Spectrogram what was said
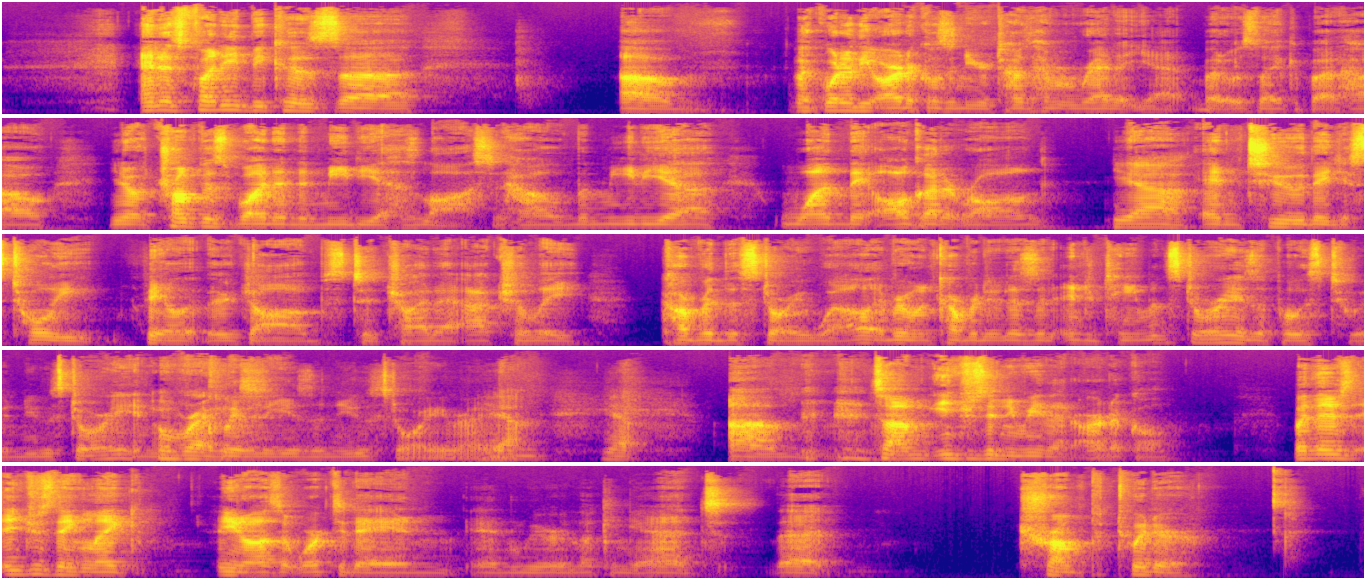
and it's funny because uh um like one of the articles in New York Times, I haven't read it yet, but it was like about how, you know, Trump has won and the media has lost and how the media one, they all got it wrong. Yeah, and two, they just totally fail at their jobs to try to actually cover the story well. Everyone covered it as an entertainment story as opposed to a news story, and Oh, right. clearly is a news story, right? Yeah, And, yeah. Um, so I'm interested in reading that article. But there's interesting, like you know, I was at work today, and and we were looking at that Trump Twitter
